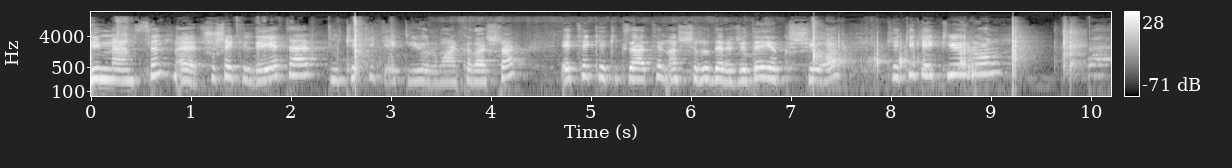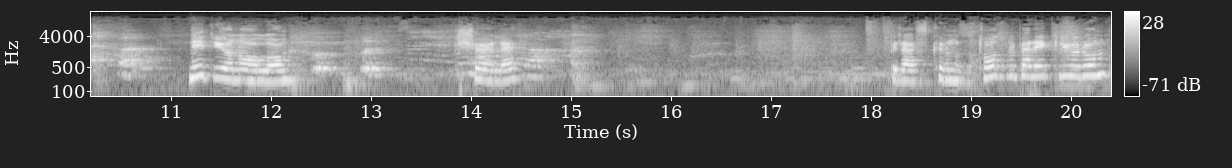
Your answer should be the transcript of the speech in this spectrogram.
dinlensin. Evet şu şekilde yeter. Şimdi kekik ekliyorum arkadaşlar. Ete kekik zaten aşırı derecede yakışıyor. Kekik ekliyorum. Ne diyorsun oğlum? Şöyle. Biraz kırmızı toz biber ekliyorum.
